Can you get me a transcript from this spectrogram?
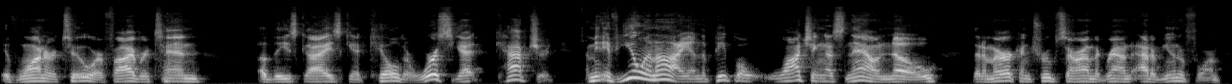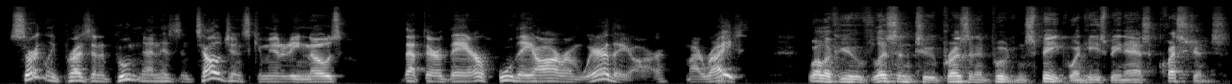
if one or two or five or 10 of these guys get killed, or worse yet, captured? I mean, if you and I and the people watching us now know that American troops are on the ground out of uniform, certainly President Putin and his intelligence community knows that they're there, who they are, and where they are. Am I right? Well, if you've listened to President Putin speak when he's been asked questions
